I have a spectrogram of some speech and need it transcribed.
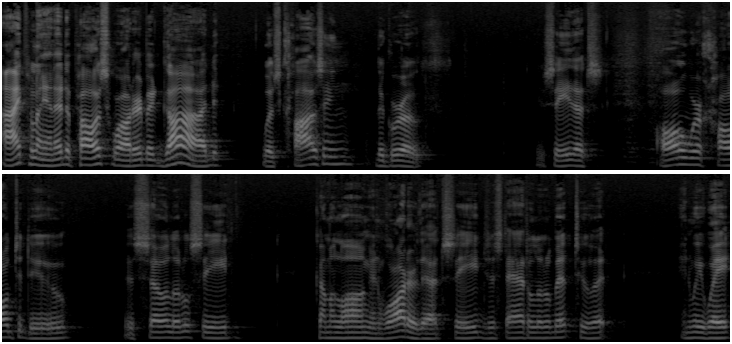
I planted, Apollos watered, but God was causing the growth. You see, that's all we're called to do is sow a little seed, come along and water that seed, just add a little bit to it, and we wait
